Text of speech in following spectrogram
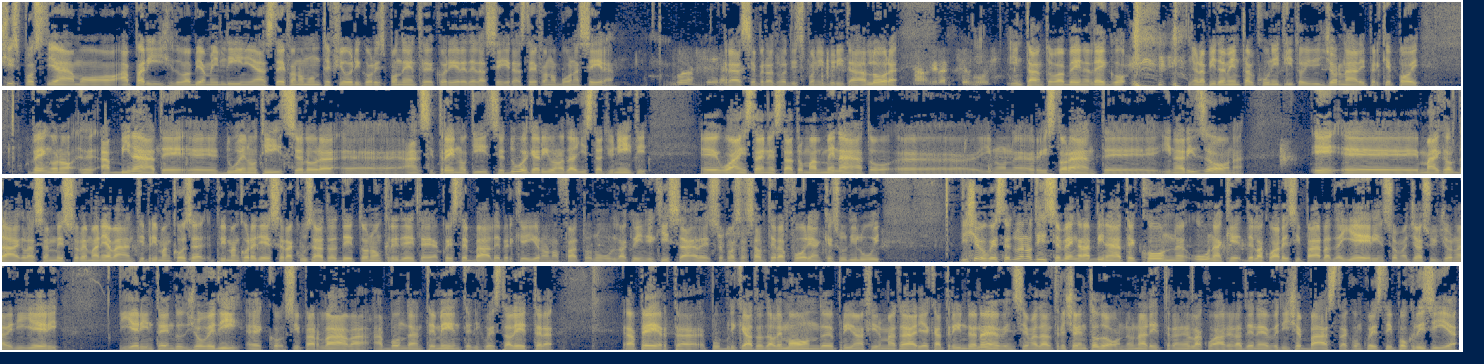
Ci spostiamo a Parigi dove abbiamo in linea Stefano Montefiori, corrispondente del Corriere della Sera. Stefano, buonasera. Buonasera. Grazie per la tua disponibilità. Allora, no, grazie a voi. Intanto va bene, leggo rapidamente alcuni titoli di giornali perché poi vengono eh, abbinate eh, due notizie, allora, eh, anzi tre notizie, due che arrivano dagli Stati Uniti. Eh, Weinstein è stato malmenato eh, in un ristorante in Arizona e eh, Michael Douglas ha messo le mani avanti, prima ancora, prima ancora, di essere accusato ha detto non credete a queste balle perché io non ho fatto nulla, quindi chissà adesso cosa salterà fuori anche su di lui. Dicevo, queste due notizie vengono abbinate con una che, della quale si parla da ieri, insomma già sui giornali di ieri, di ieri intendo giovedì, ecco, si parlava abbondantemente di questa lettera aperta, pubblicata da Le Monde, prima firmataria Catherine Deneuve insieme ad altre 100 donne, una lettera nella quale la Deneuve dice basta con questa ipocrisia,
